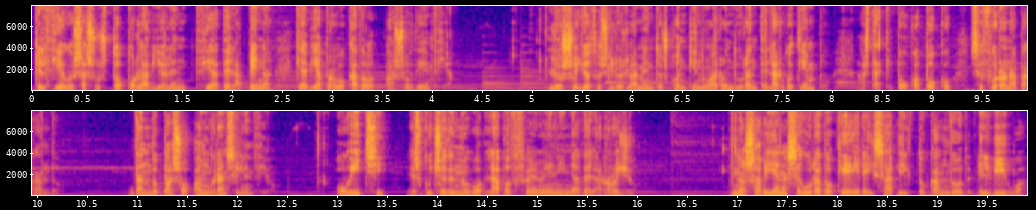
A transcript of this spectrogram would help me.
que el ciego se asustó por la violencia de la pena que había provocado a su audiencia. Los sollozos y los lamentos continuaron durante largo tiempo, hasta que poco a poco se fueron apagando, dando paso a un gran silencio. Oichi escuchó de nuevo la voz femenina del arroyo. Nos habían asegurado que erais hábil tocando el biwa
